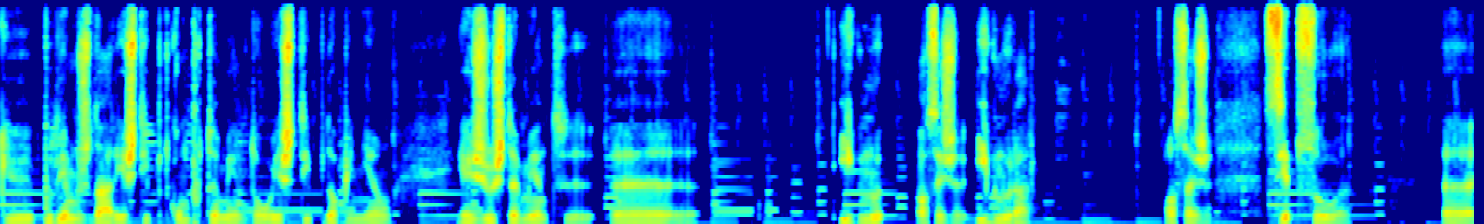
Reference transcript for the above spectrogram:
que podemos dar a este tipo de comportamento ou este tipo de opinião é justamente uh, ou seja, ignorar. Ou seja, se a pessoa Uh,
